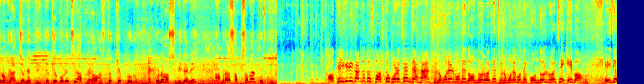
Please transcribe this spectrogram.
এবং রাজ্য নেতৃত্বকে বলেছি আপনারা হস্তক্ষেপ করুন, কোনো অসুবিধা নেই। আমরা সবসময় প্রস্তুত অখিলগিরি কার্যত স্পষ্ট করেছেন যে হ্যাঁ তৃণমূলের মধ্যে দ্বন্দ্ব রয়েছে, তৃণমূলের মধ্যে কোন্দল রয়েছে এবং এই যে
